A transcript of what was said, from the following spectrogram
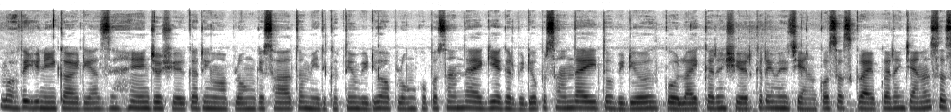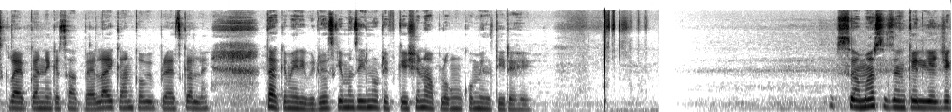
बहुत ही यूनिक आइडियाज़ हैं जो शेयर कर रही हूँ आप लोगों के साथ। उम्मीद करती हूँ वीडियो आप लोगों को पसंद आएगी। अगर वीडियो पसंद आई तो वीडियो को लाइक करें शेयर करें, मेरे चैनल को सब्सक्राइब करें। चैनल सब्सक्राइब करने के साथ बेल आइकन को भी प्रेस कर लें ताकि मेरी वीडियोज़ की मज़ीद नोटिफिकेशन आप लोगों को मिलती रहे। समर सीज़न के लिए जो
